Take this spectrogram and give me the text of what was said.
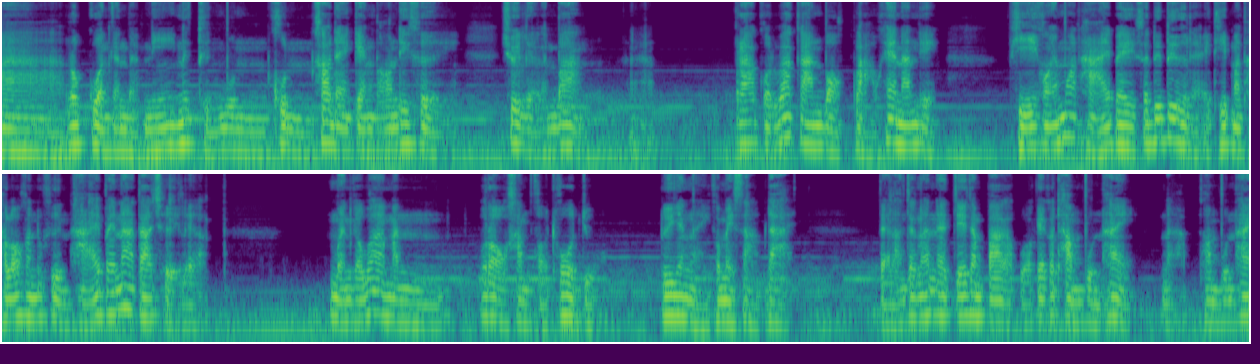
มารบกวนกันแบบนี้นึกถึงบุญคุณข้าวแดงแกงร้อนที่เคย ช่วยเหลือกันบ้างนะครับปรากฏว่าการบอกกล่าวแค่นั้นเอง ผีของไอ้มอดหายไปซะดื้อๆเลยไอ้ที่มาทะเลาะกันทุกคืนหายไปหน้าตาเฉยเลยครับ เหมือนกับว่ามันรอคำขอโทษอยู่ หรือยังไงก็ไม่ทราบได้ แต่หลังจากนั้นเนี่ยเจ๊จำปากับหัวแกก็ทำบุญให้นะครับทำบุญให้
